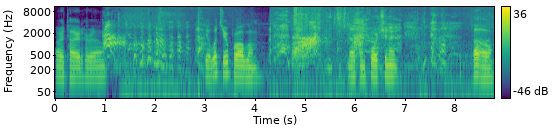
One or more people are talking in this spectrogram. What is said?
Or a tired hero. Yeah, what's your problem? That's unfortunate. Uh oh.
